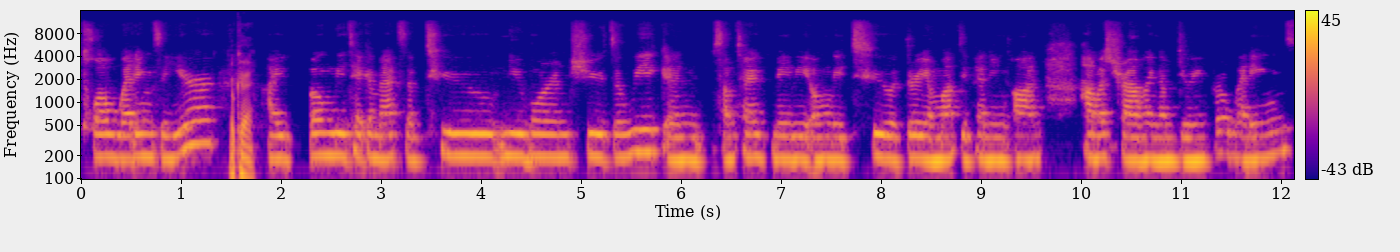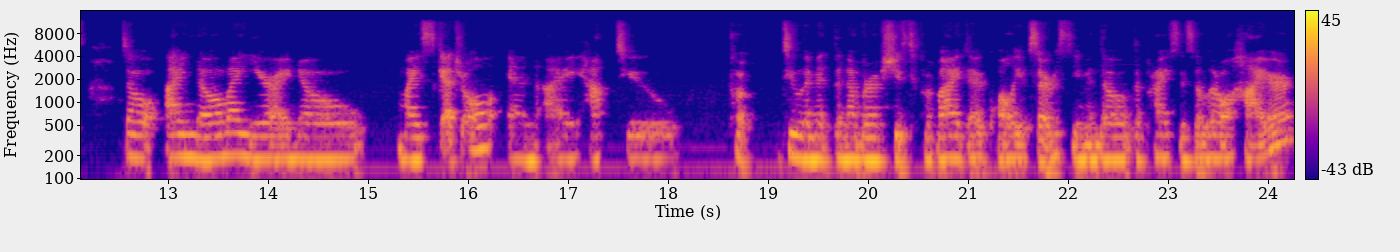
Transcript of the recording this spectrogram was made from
12 weddings a year. Okay. I only take a max of two newborn shoots a week and sometimes maybe only two or three a month, depending on how much traveling I'm doing for weddings. So I know my year, I know my schedule, and I have to put to limit the number of shoots to provide the quality of service, even though the price is a little higher.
